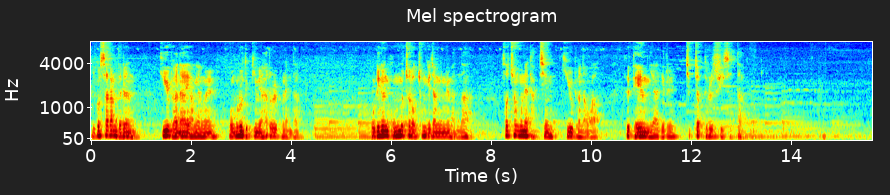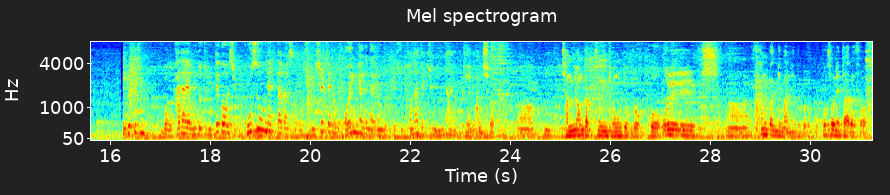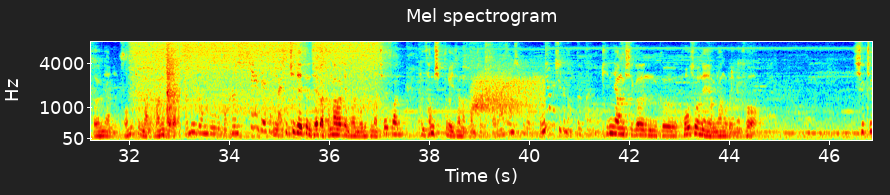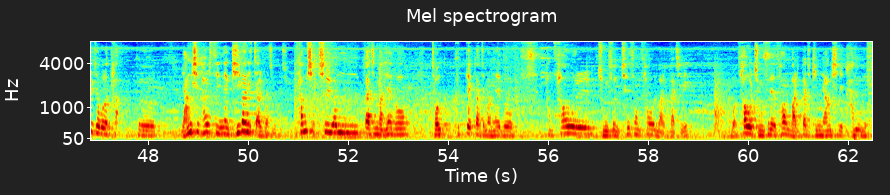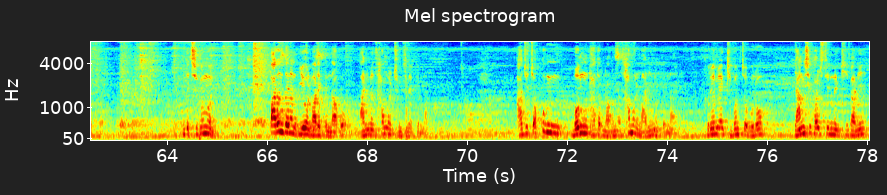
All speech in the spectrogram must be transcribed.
이곳 사람들은 기후변화의 영향을 몸으로 느끼며 하루를 보낸다. 우리는 공무철 어촌계장님을 만나 서천군에 닥친 기후변화와 그 대응 이야기를 직접 들을 수 있었다. 이렇게 좀 뭐 바다의 온도도 좀 뜨거워지고 고수온에 따라서 좀 실제로 어획량이나 이런 것들이 좀 변화들이 좀 있나요? 네, 많죠. 어, 음. 작년 같은 경우도 그렇고 올 어, 상반기만 해도 그렇고 고손에 따라서 어영량이 엄청 많이 감소가. 어느 정도 뭐 그런 수치에 대해서는 말씀 수치 대해서는 제가 정확하게는 잘 모르지만 최소한 한 30% 이상은 감소했다. 아, 30kg. 음양식은 어떨까요? 김양식은 그 고수온의 영향으로 인해서 실질적으로 다 그 양식할 수 있는 기간이 짧아진 거죠. 37년까지만 해도 전 그때까지만 해도 한 4월 중순 최소한 4월 말까지 뭐 4월 중순에서 4월 말까지 김양식이 가능했었어요. 근데 지금은 빠른 데는 2월 말에 끝나고 아니면 3월 중순에 끝나고 아주 조금 먼 바다로 나가면 3월 말이면 끝나요. 그러면 기본적으로 양식할 수 있는 기간이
